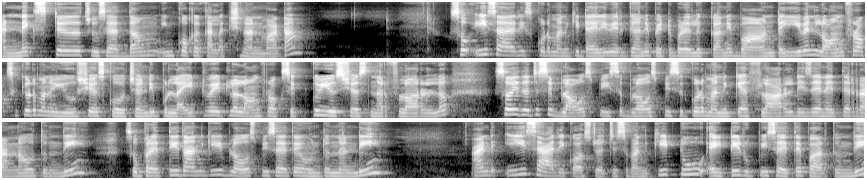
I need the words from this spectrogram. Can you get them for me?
అండ్ నెక్స్ట్ చూసేద్దాం ఇంకొక కలెక్షన్ అనమాట సో ఈ శారీస్ కూడా మనకి డైలీ వేర్ కానీ పెట్టుబడులకు కానీ బాగుంటాయి. ఈవెన్ లాంగ్ ఫ్రాక్స్కి కూడా మనం యూస్ చేసుకోవచ్చు అండి ఇప్పుడు లైట్ వెయిట్లో లాంగ్ ఫ్రాక్స్ ఎక్కువ యూస్ చేస్తున్నారు ఫ్లారల్లో సో ఇది వచ్చేసి బ్లౌజ్ పీస్ బ్లౌజ్ పీస్కి కూడా మనకి ఫ్లారల్ డిజైన్ అయితే రన్ అవుతుంది. సో ప్రతి దానికి బ్లౌజ్ పీస్ అయితే ఉంటుందండి. అండ్ ఈ శారీ కాస్ట్ వచ్చేసి మనకి టూ ఎయిటీ రూపీస్ అయితే పడుతుంది.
